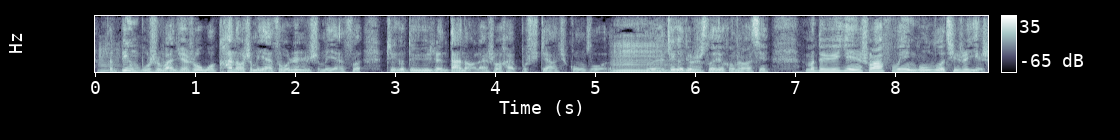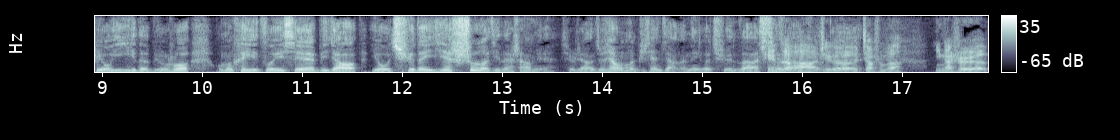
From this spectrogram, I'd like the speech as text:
嗯它并不是完全说我看到什么颜色，我认识什么颜色，这个对于人大脑来说还不是这样去工作的，嗯对，这个就是色觉恒常性。那么对于印刷复印工作，其实也是有意义的，比如说我们可以做一些比较有趣的一些设计在上面，其实这样，就像我们之前讲的那个裙子啊，裙子啊，这个叫什么？应该是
